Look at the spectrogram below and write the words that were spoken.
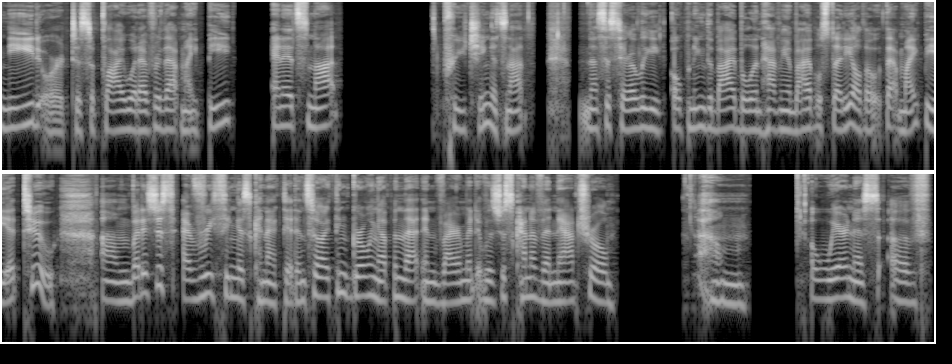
need or to supply whatever that might be. And it's not preaching, it's not necessarily opening the Bible and having a Bible study, although that might be it too. Um, but it's just everything is connected. And so I think growing up in that environment, it was just kind of a natural um, awareness of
